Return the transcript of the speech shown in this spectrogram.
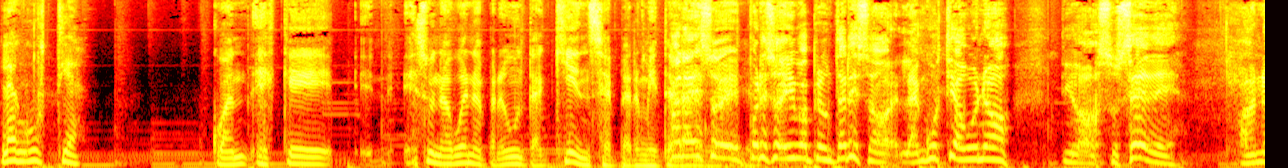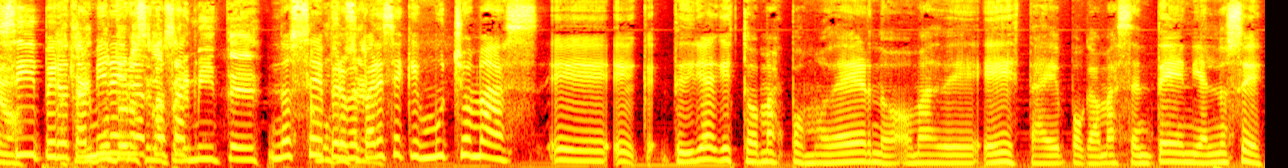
la angustia. Cuan- es que eh, es una buena pregunta. ¿Quién se permite? Para eso, angustia? por eso iba a preguntar eso. La angustia uno, digo, sucede. ¿O no? Sí, pero ¿Hasta qué también hay una se cosa. la permite? No sé, ¿Cómo pero me parece que es mucho más. eh, eh, que- te diría que esto más posmoderno o más de esta época, más centennial, no sé.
